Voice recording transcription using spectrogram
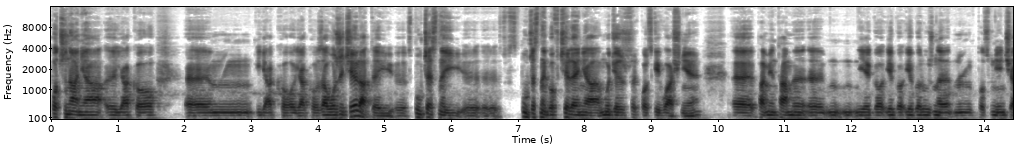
poczynania jako, jako, jako założyciela tej współczesnej, współczesnego wcielenia młodzieży wszechpolskiej właśnie. E, pamiętamy e, jego, jego, jego różne posunięcia,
